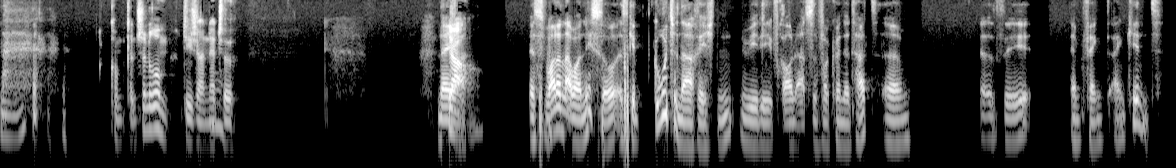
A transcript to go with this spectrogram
Kommt ganz schön rum, die Janette. Naja, ja. es war dann aber nicht so. Es gibt gute Nachrichten, wie die Frauenärztin verkündet hat. Ähm, äh, sie empfängt ein Kind.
